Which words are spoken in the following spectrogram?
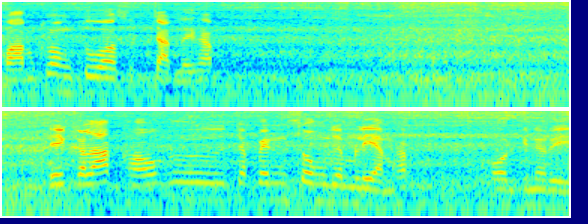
ความคล่องตัวสุดจัดเลยครับ เอกลักษณ์เขาคือจะเป็นทรงเหลี่ยมๆครับโอนกินรี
